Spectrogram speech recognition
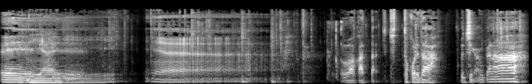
えー、宮城。え分かった。きっとこれだ。違うかな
